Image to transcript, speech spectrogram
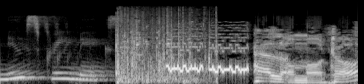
New screen mix. Hello, Moto.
